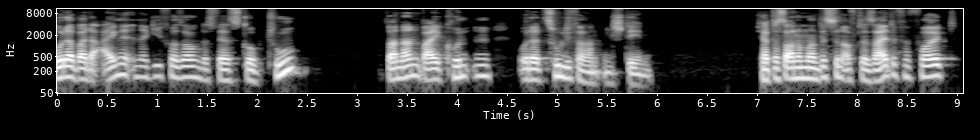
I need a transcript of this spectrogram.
oder bei der eigenen Energieversorgung, das wäre Scope 2, sondern bei Kunden oder Zulieferanten stehen. Ich habe das auch nochmal ein bisschen auf der Seite verfolgt,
